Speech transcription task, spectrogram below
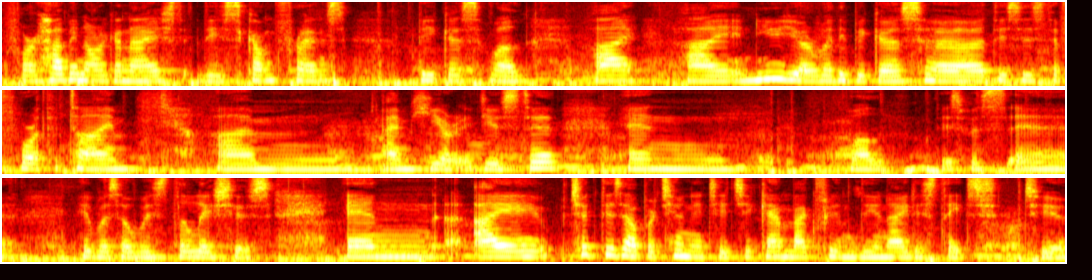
for having organized this conference because, well, I, I knew you already because uh, this is the fourth time I'm, I'm here at Yuste, and well, this was uh, it was always delicious. And I took this opportunity to come back from the United States to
